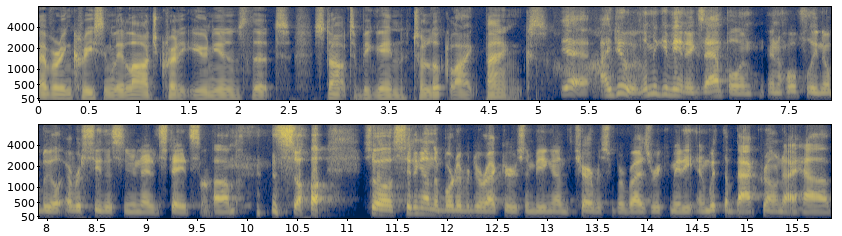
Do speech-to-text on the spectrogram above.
ever increasingly large credit unions that start to begin to look like banks. Yeah, I do. Let me give you an example, and, and hopefully nobody will ever see this in the United States. Um, so, so sitting on the board of directors and being on the chair of a supervisory committee, and with the background I have,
